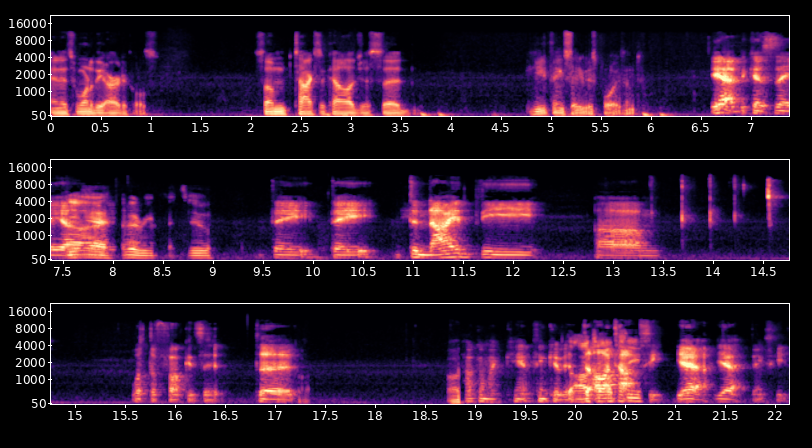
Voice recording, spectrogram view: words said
and it's one of the articles. Some toxicologist said he thinks that he was poisoned. Yeah, because they uh, yeah. I've been reading that too. they they denied the um what the fuck is it the how come I can't think of it The the autopsy? autopsy yeah yeah thanks Keith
